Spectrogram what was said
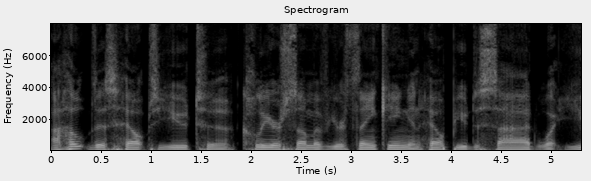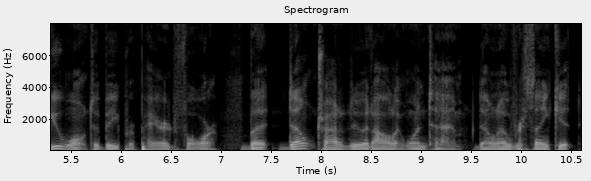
I hope this helps you to clear some of your thinking and help you decide what you want to be prepared for. But don't try to do it all at one time. Don't overthink it.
